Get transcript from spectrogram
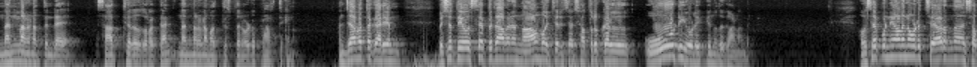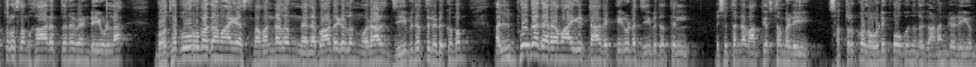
നന്മരണത്തിന്റെ സാധ്യത തുറക്കാൻ നന്മരണ മധ്യസ്ഥനോട് പ്രാർത്ഥിക്കണം. അഞ്ചാമത്തെ കാര്യം വിശുദ്ധ ഔസപിതാവിനെ നാമം ഉച്ചരിച്ച ശത്രുക്കൾ ഓടി ഒളിക്കുന്നത് കാണാൻ പറ്റും. ഔസപുണ്യാളനോട് ചേർന്ന് ശത്രു സംഹാരത്തിന് വേണ്ടിയുള്ള ബോധപൂർവകമായ ശ്രമങ്ങളും നിലപാടുകളും ഒരാൾ ജീവിതത്തിൽ എടുക്കുമ്പം അത്ഭുതകരമായിട്ട് ആ വ്യക്തിയുടെ ജീവിതത്തിൽ വിശുദ്ധന്റെ മാധ്യസ്ഥം വഴി ശത്രുക്കൾ ഓടിപ്പോകുന്നത് കാണാൻ കഴിയും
